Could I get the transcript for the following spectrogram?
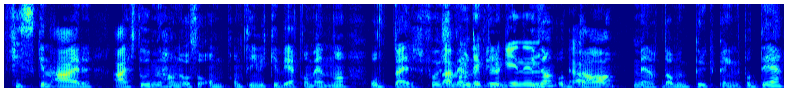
Fisken er, er stor, men det handler også om, om ting vi ikke vet om ennå. Og derfor så kommer teknologien inn. Og Ja. da mener jeg at da må vi bruke pengene på det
